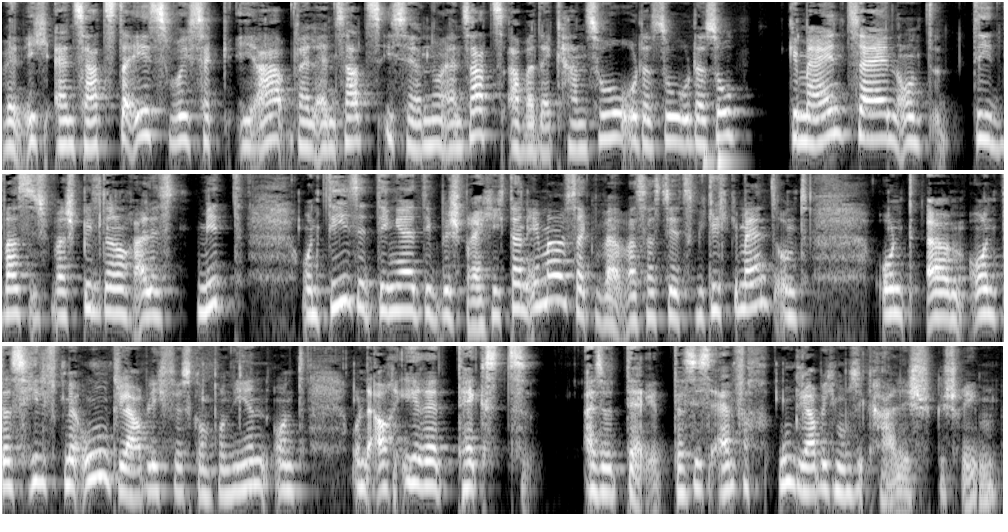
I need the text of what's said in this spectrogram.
wenn ich ein Satz da ist, wo ich sage, ja, weil ein Satz ist ja nur ein Satz, aber der kann so oder so oder so gemeint sein und die, was, was spielt da noch alles mit? Und diese Dinge, die bespreche ich dann immer, sage, was hast du jetzt wirklich gemeint? Und, und, ähm, und das hilft mir unglaublich fürs Komponieren und, und auch ihre Text, also der, das ist einfach unglaublich musikalisch geschrieben.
